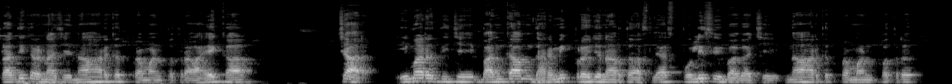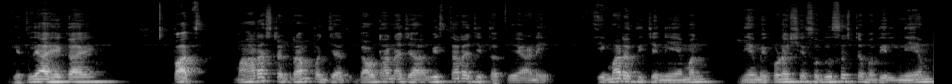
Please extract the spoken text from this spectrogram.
प्राधिकरणाचे ना हरकत प्रमाणपत्र आहे का? चार इमारतीचे बांधकाम धार्मिक प्रयोजनार्थ असल्यास पोलीस विभागाचे ना हरकत प्रमाणपत्र घेतले आहे काय? पाच महाराष्ट्र ग्रामपंचायत गावठाणाच्या विस्ताराची तत्वे आणि इमारतीचे नियमन नियम एकोणीसशे सदुसष्ट मधील नियम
